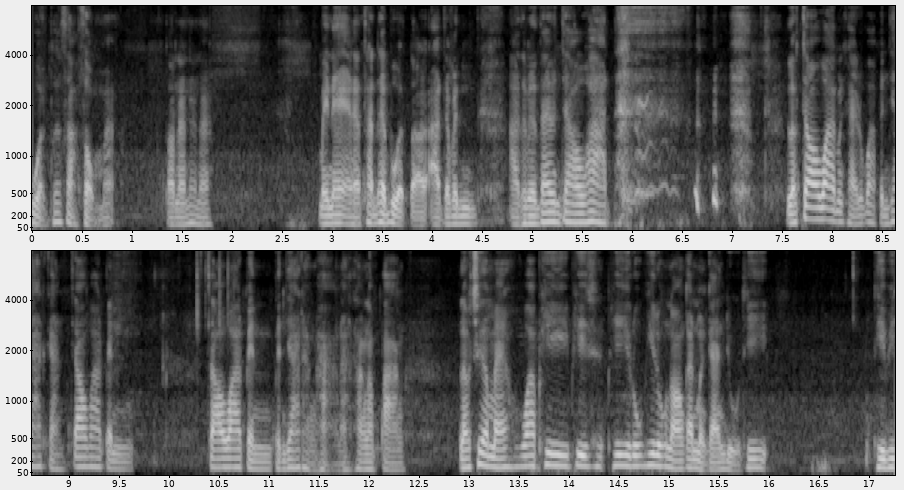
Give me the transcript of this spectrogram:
บวชเพื่อสะสมอะตอนนั้นนะนะไม่แน่นะท่านได้บวชต่ออาจจะเป็นอาจจะเป็นได้เป็นเจ้าวาด แล้วเจ้าวาดเป็นใครรู้ป่ะเป็นญาติกัน เจ้าวาดเป็นเจ้าวาดเป็นเป็นญาติห่างๆนะทางลำปาง แล้วเชื่อไหมว่าพี่พี่พี่ลูกพี่ลูกน้องกันเหมือนกันอยู่ที่ที่พิ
